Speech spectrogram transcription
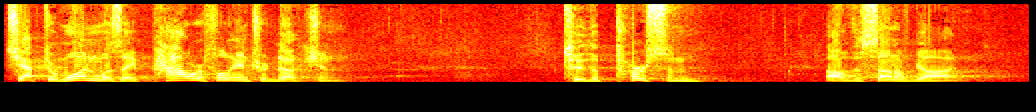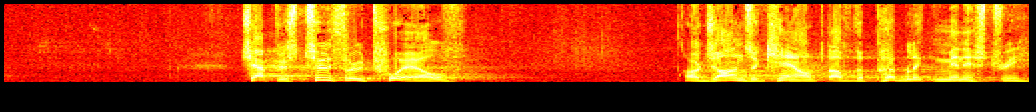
Chapter 1 was a powerful introduction to the person of the Son of God. Chapters 2 through 12 are John's account of the public ministry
